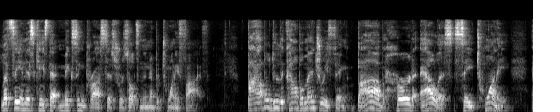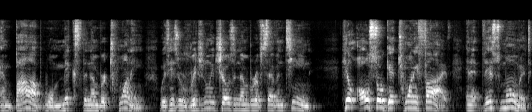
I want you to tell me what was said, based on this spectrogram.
Let's say in this case that mixing process results in the number 25. Bob will do the complementary thing. Bob heard Alice say 20, and Bob will mix the number 20 with his originally chosen number of 17. He'll also get 25. And at this moment,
